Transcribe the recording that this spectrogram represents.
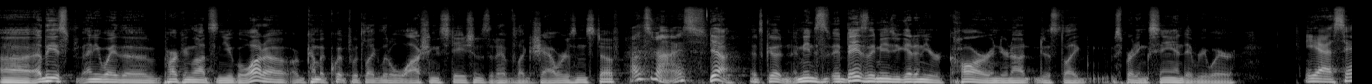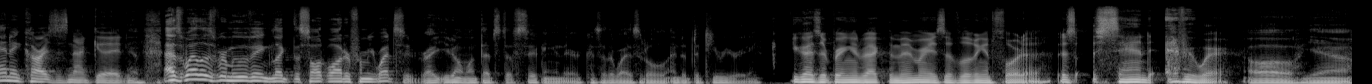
Uh, at least anyway, the parking lots in Yugawara are come equipped with like little washing stations that have like showers and stuff. That's nice. Yeah, it's good. It means it basically means you get in your car and you're not just like spreading sand everywhere. Yeah, sand in cars is not good. As well as removing like the salt water from your wetsuit, right? You don't want that stuff sticking in there because otherwise it'll end up deteriorating. You guys are bringing back the memories of living in Florida. There's sand everywhere. Oh yeah,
